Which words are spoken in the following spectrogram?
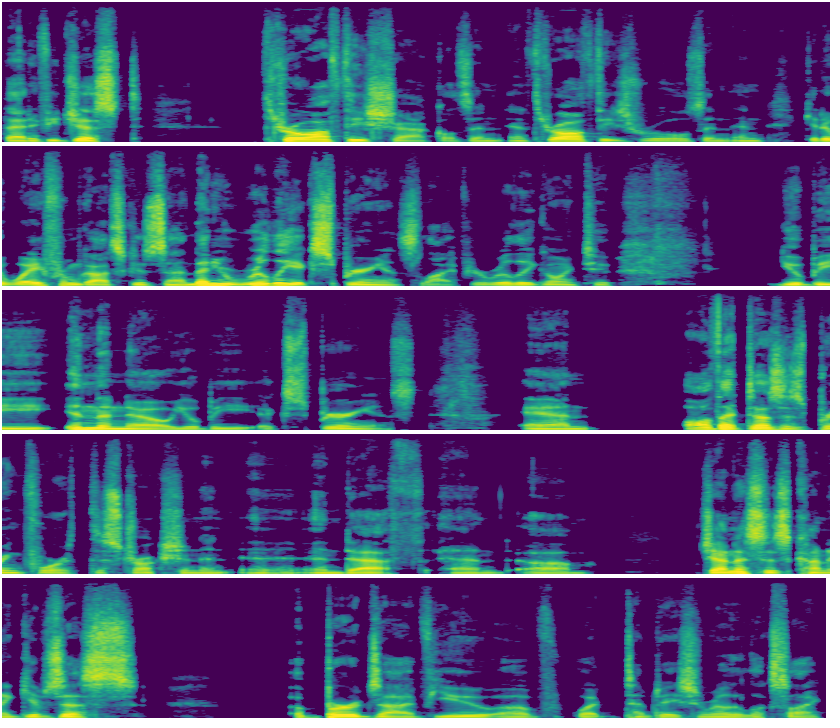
That if you just throw off these shackles and, and throw off these rules and, and get away from God's good design, then you really experience life. You're really going to, you'll be in the know, you'll be experienced. And all that does is bring forth destruction and, and death. And um, Genesis kind of gives us a bird's eye view of what temptation really looks like.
